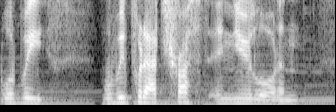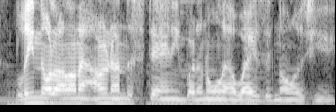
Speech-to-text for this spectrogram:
Would we would we put our trust in you, Lord, and lean not on our own understanding, but in all our ways acknowledge you?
